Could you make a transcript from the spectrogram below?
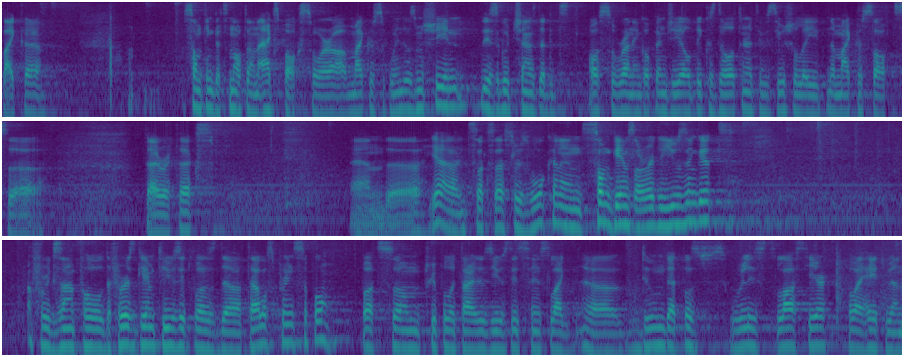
like a, uh, something that's not an Xbox or a Microsoft Windows machine, there's a good chance that it's also running OpenGL because the alternative is usually the Microsoft's uh, DirectX. And uh, yeah, its successor is Vulkan, and some games are already using it. for example, the first game to use it was the Talos Principle, but some AAA titles used it since like uh, Doom that was released last year. Oh, I hate when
